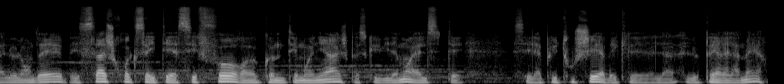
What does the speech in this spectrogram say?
à Lelandais. Et ça, je crois que ça a été assez fort comme témoignage, parce qu'évidemment, elle, c'était, c'est la plus touchée avec le père et la mère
